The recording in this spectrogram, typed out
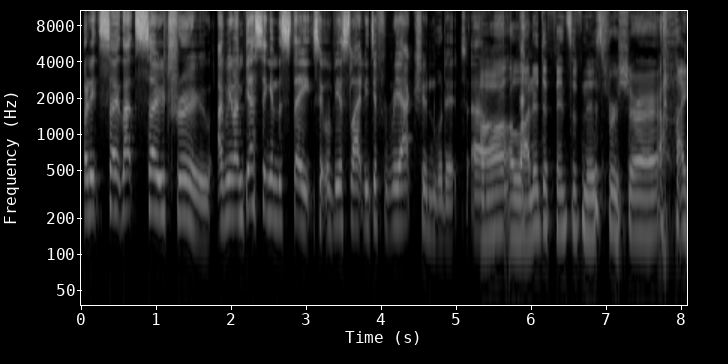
but it's so that's so true. I mean, I'm guessing in the states it would be a slightly different reaction, would it? Um, Oh, a lot of defensiveness for sure. I,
